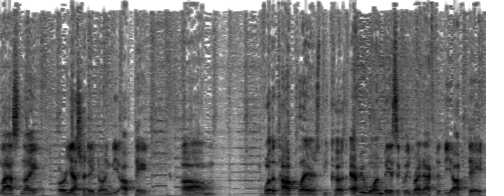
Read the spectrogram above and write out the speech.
last night or yesterday during the update um, for the top players because everyone basically right after the update.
